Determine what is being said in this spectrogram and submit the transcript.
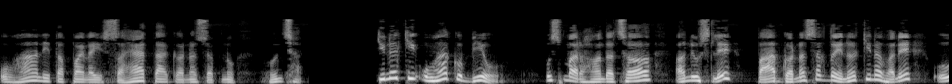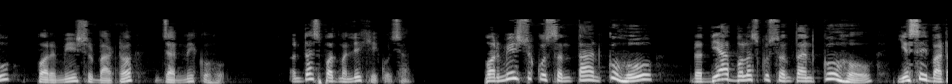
उहाँले तपाईँलाई सहायता गर्न सक्नुहुन्छ। किनकि उहाँको बिउ उसमा रहँदछ अनि उसले पाप गर्न सक्दैन किनभने ऊ परमेश्वरबाट जन्मेको हो। दश पदमा लेखिएको छ परमेश्वरको सन्तान को हो र द्याबलसको सन्तान को हो यसैबाट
